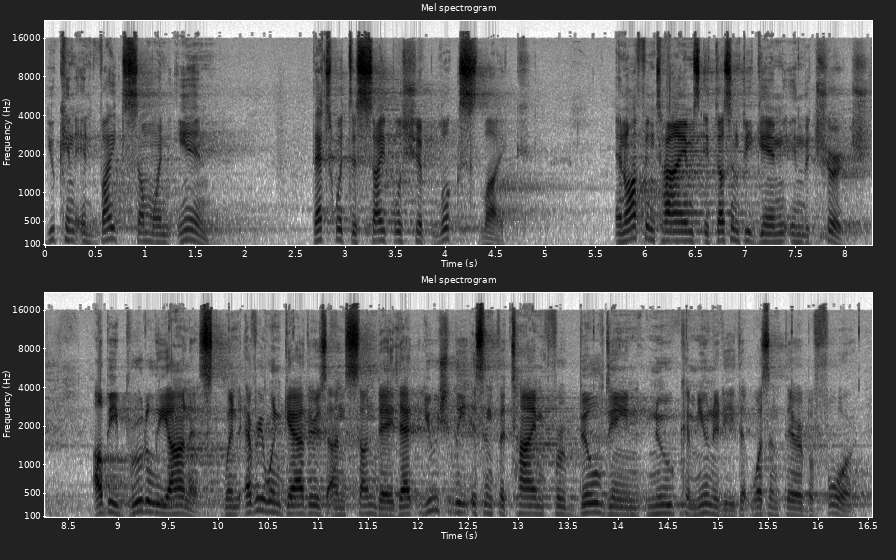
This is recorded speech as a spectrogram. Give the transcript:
You can invite someone in. That's what discipleship looks like. And oftentimes, it doesn't begin in the church. I'll be brutally honest. When everyone gathers on Sunday, that usually isn't the time for building new community that wasn't there before.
